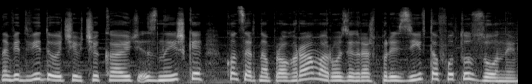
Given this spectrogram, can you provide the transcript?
На відвідувачів чекають знижки, концертна програма, розіграш призів та фотозони.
